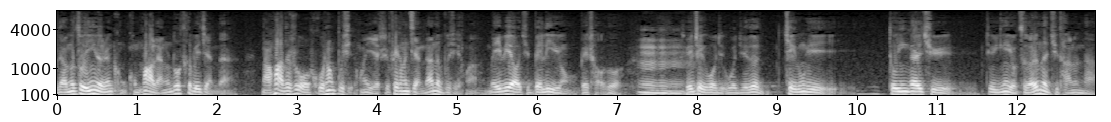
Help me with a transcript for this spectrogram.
两个做音乐的人恐恐怕两个人都特别简单，哪怕他说我互相不喜欢，也是非常简单的不喜欢，没必要去被利用、被炒作。嗯嗯嗯。所以这个我觉我觉得这个东西都应该去就应该有责任的去谈论它。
